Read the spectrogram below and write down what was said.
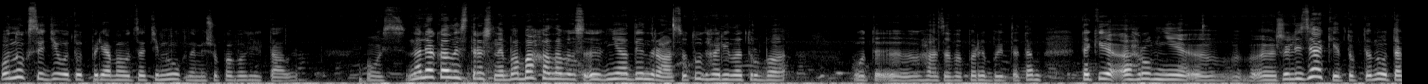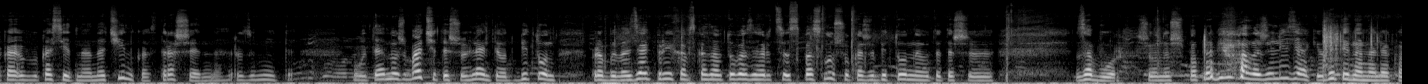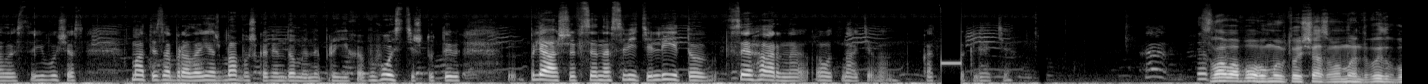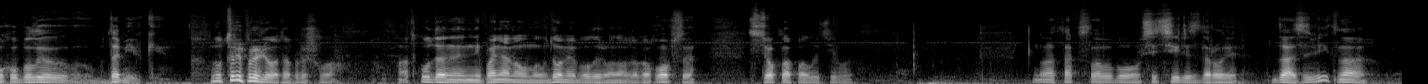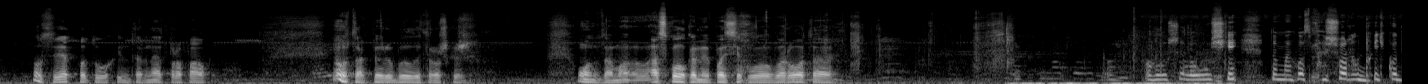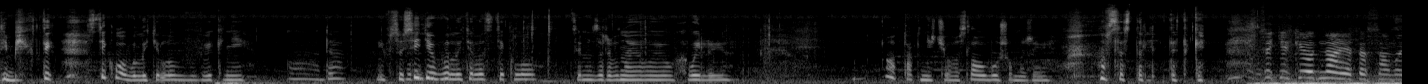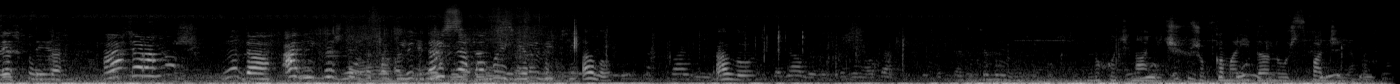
Онук сидів отут прямо от за тими окнами, що повилітали. Ось. Налякали страшне, бабахала е, не один раз. Отут горіла труба. От е, газова перебита. Там такі огромні е, железяки, тобто ну, така касетна начинка, страшенна, розумієте? От, і воно ж бачите, що гляньте, от бетон пробило. Зять приїхав, сказав, то вас говорить, спасло, що каже, бетонний от це ж забор, що воно ж попробивало железяки. Дитина налякалася. Його зараз мати забрала. Я ж бабушка, він до мене приїхав. В гості ж тут і все на світі, літо, все гарно. От наті вам, кляті. Слава Богу, ми в той час в момент вибуху були в домівці. Ну, три прильоти прийшло. Откуда не- непонятно, ми в домі були, воно таке хопси, стекла полетіли. Ну а так, слава Богу, всі цілі, здорові. Да, з вікна, ну, світ потух, інтернет пропав. Ну так, перебили трошки ж. Он там осколками посікло ворота. оглушило уші. Думаю, господи, що робити, куди бігти? Стекло вилетіло в вікні. А, да. І в сусідів вилетіло стекло цим зривною хвилею. Ну, так нічого, слава Богу, що ми живі. А все остальне це таке. Це тільки одна сама самая штука. А все равно ж? Ну да. А вікна ж тоже побиті. Вікна побиті. Алло. Алло. Ну, хоч на ніч, щоб комарі, да, ну ж спать же якось.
